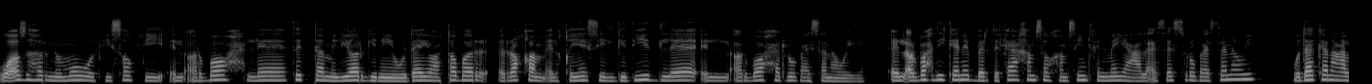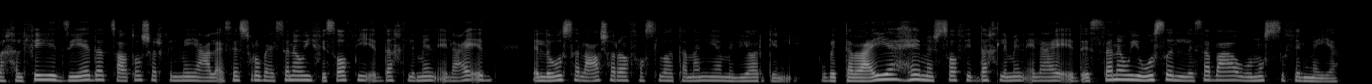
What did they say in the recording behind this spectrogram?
وأظهر نمو في صافي الأرباح ل 6 مليار جنيه وده يعتبر الرقم القياسي الجديد للأرباح الربع سنوية. الأرباح دي كانت بارتفاع 55% على أساس ربع سنوي وده كان على خلفية زيادة 19% على أساس ربع سنوي في صافي الدخل من العائد اللي وصل 10.8 مليار جنيه. وبالتبعية هامش صافي الدخل من العائد السنوي وصل لسبعة ونص في المية.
